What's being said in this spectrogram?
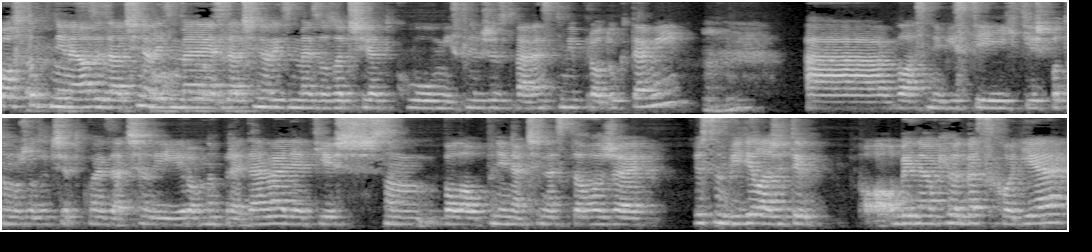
postupne naozaj začínali sme, začínali sme zo začiatku, myslím, že s 12 produktami. Uh-huh a vlastne vy ste ich tiež potom už od začiatku aj začali rovno predávať a tiež som bola úplne nadšená z toho, že, že som videla, že tie objednávky od vás chodia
